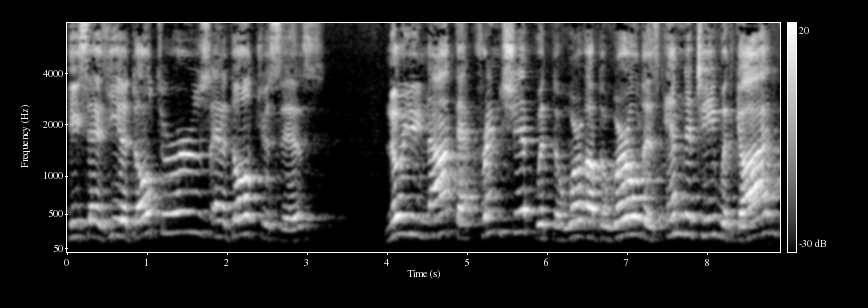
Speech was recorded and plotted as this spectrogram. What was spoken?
he says, Ye adulterers and adulteresses, know ye not that friendship with the wor- of the world is enmity with God?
